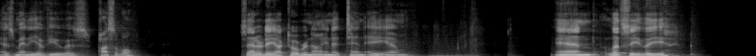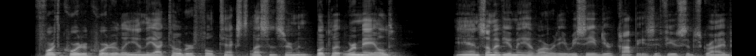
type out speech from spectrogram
as many of you as possible Saturday, October 9 at 10 a.m. And let's see, the fourth quarter quarterly and the October full text lesson sermon booklet were mailed, and some of you may have already received your copies if you subscribe.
